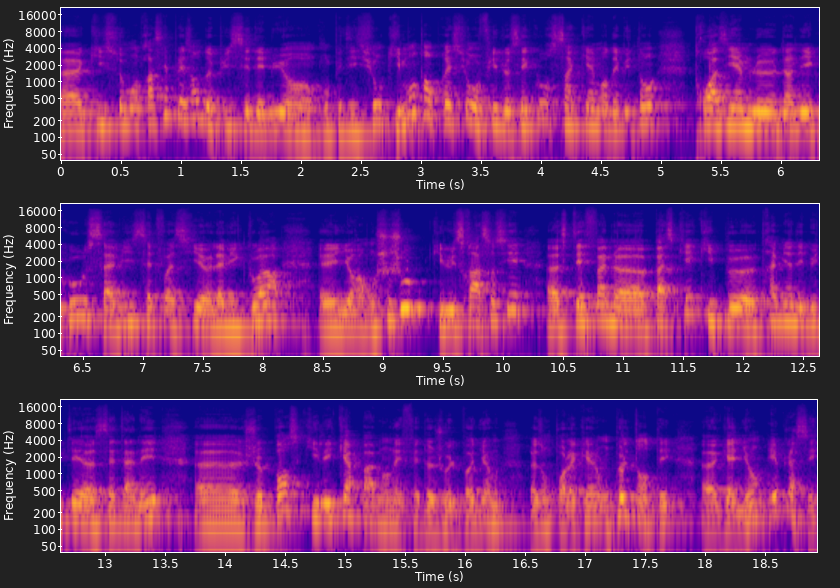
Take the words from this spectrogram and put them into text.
euh, qui se montre assez plaisant depuis ses débuts en compétition, qui monte en pression au fil de ses courses, cinquième en débutant, troisième le dernier coup, ça vise cette fois-ci euh, la victoire. Il y aura mon chouchou qui lui sera associé, euh, Stéphane Pasquier, qui peut très bien débuter cette année. je pense qu'il est capable en effet de jouer le podium, raison pour laquelle on peut le tenter gagnant et placé.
